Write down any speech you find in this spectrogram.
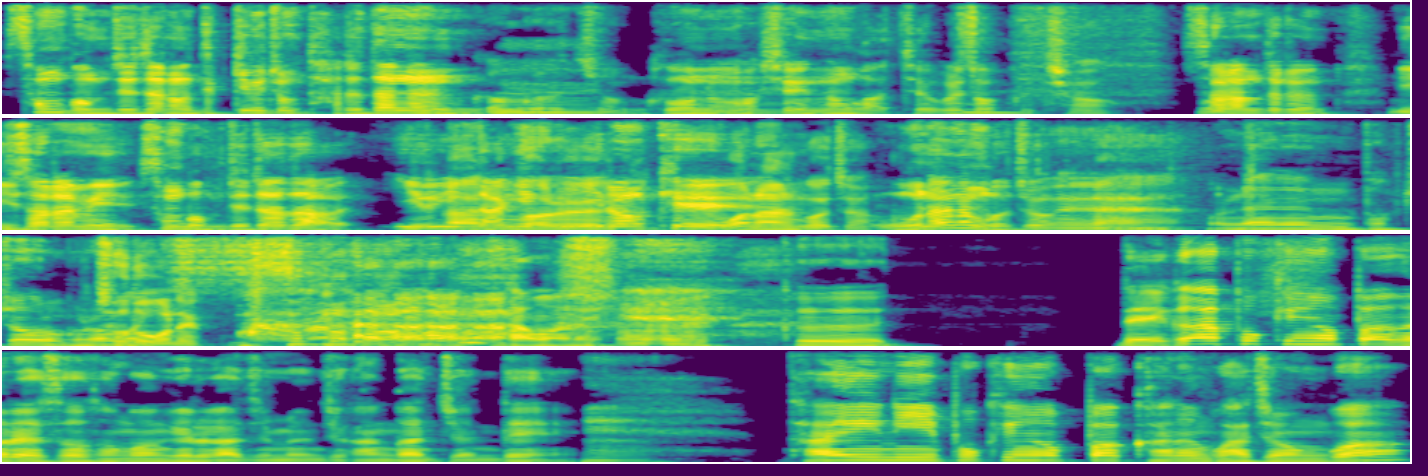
성범죄자랑 느낌이 좀 다르다는 그건 음. 그렇죠. 그거는 음. 확실히 있는 것 같아요. 그래서 그렇죠. 사람들은 이 사람이 성범죄자다 이, 이렇게 원하는 거죠. 원하는 거죠. 예. 예. 원래는 법적으로 그런 저도 거 원했고. 다만에 어, 예. 그 내가 폭행 협박을 해서 성관계를 가지면 이제 강간죄인데 음. 타인이 폭행 협박하는 과정과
